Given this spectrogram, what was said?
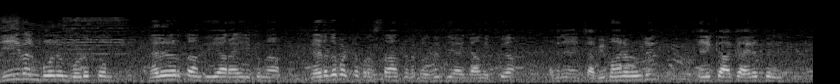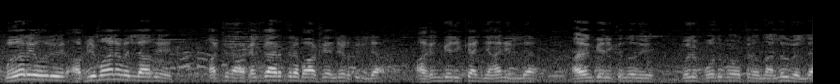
ജീവൻ പോലും കൊടുത്തും നിലനിർത്താൻ തയ്യാറായിരിക്കുന്ന ഇടതുപക്ഷ പ്രസ്ഥാനത്തിന്റെ പ്രതിനിധിയായി ഞാൻ നിൽക്കുക. അതിന് എനിക്ക് അഭിമാനമുണ്ട്. എനിക്ക് ആ കാര്യത്തിൽ വേറെ ഒരു അഭിമാനമല്ലാതെ മറ്റൊരു അഹങ്കാരത്തിന്റെ ഭാഷ എന്റെ അടുത്തില്ല. അഹങ്കരിക്കാൻ ഞാനില്ല. അഹങ്കരിക്കുന്നത് ഒരു പൊതുപ്രവർത്തനം നല്ലതുമല്ല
